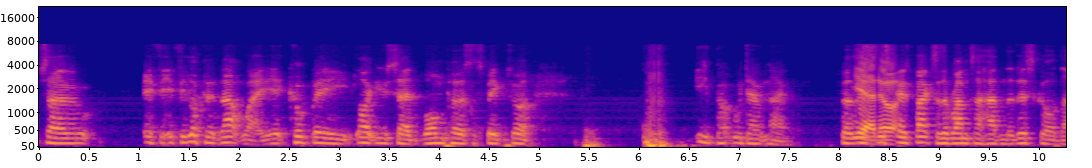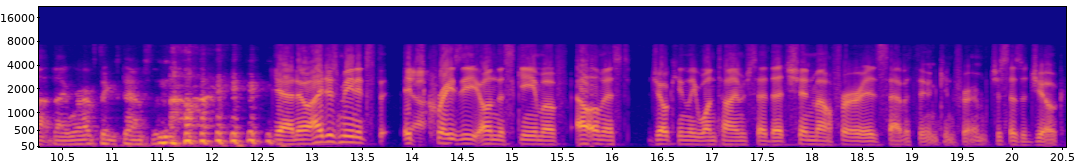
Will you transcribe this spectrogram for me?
So, if if you look at it that way, it could be like you said, one person speaking to her, Yeah, but we don't know. But Yeah, this, no. this goes back to the rant I had in the Discord that day, where everything's down to the nine. Yeah, no, I just mean it's th- it's Yeah. crazy on the scheme of Elemist jokingly one time said that Shin Malphur is Savathun confirmed, just as a joke.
